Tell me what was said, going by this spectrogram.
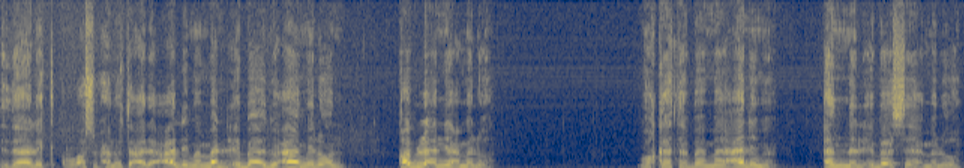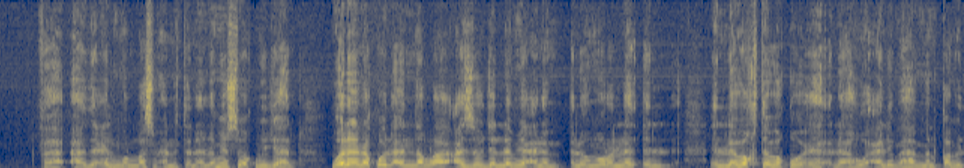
لذلك الله سبحانه وتعالى علم ما العباد عاملون قبل أن يعملوه. وكتب ما علم أن العباد سيعملوه. فهذا علم الله سبحانه وتعالى. لم يسبق بجهل. ولا نقول أن الله عز وجل لم يعلم الأمور إلا وقت وقوعها. لا هو علمها من قبل.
